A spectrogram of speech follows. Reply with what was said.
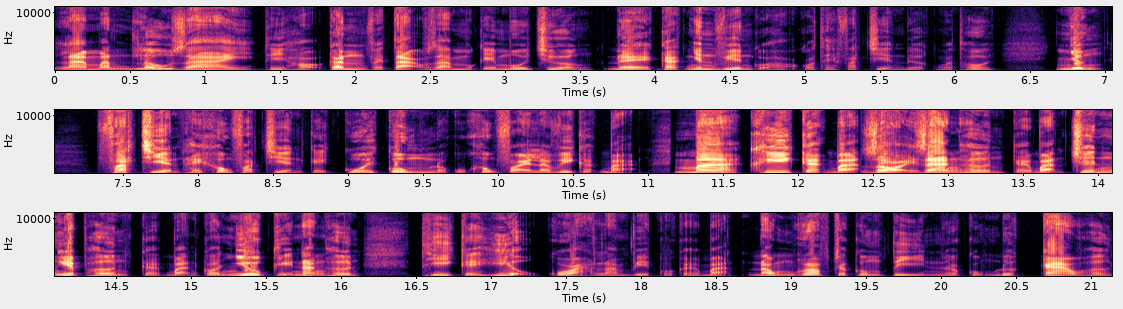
làm ăn lâu dài thì họ cần phải tạo ra một cái môi trường để các nhân viên của họ có thể phát triển được mà thôi nhưng phát triển hay không phát triển, cái cuối cùng nó cũng không phải là vì các bạn, mà khi các bạn giỏi giang hơn, các bạn chuyên nghiệp hơn, các bạn có nhiều kỹ năng hơn, thì cái hiệu quả làm việc của các bạn, đóng góp cho công ty nó cũng được cao hơn.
